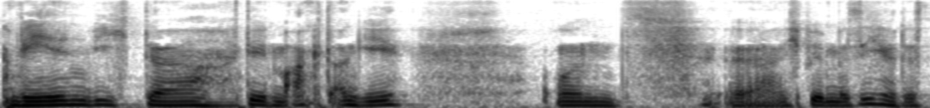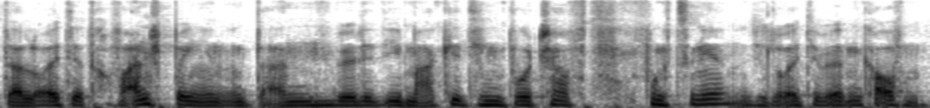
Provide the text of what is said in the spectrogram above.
wählen, wie ich da den Markt angehe. Und äh, ich bin mir sicher, dass da Leute drauf anspringen und dann würde die Marketingbotschaft funktionieren und die Leute würden kaufen.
